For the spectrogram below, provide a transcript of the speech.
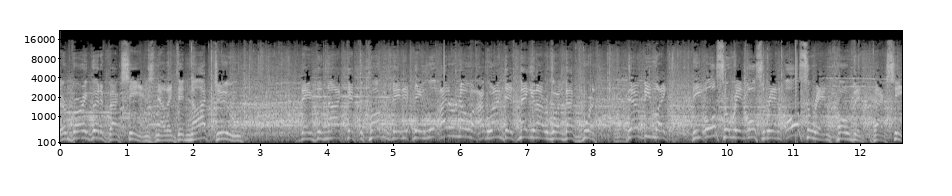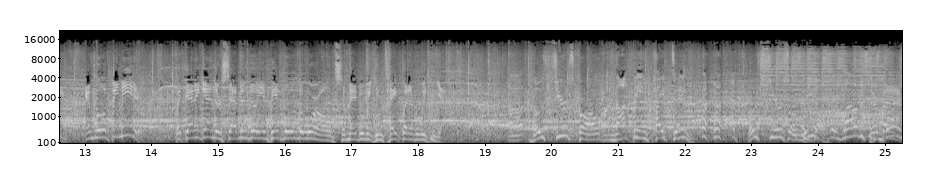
They're very good at vaccines. Now they did not do. They did not get the COVID. They, they I don't know. One day, Megan and I were going back and forth. There'd be like the also ran, also ran, also ran COVID vaccine, and will it be needed? But then again, there's seven billion people in the world, so maybe we can take whatever we can get. Those cheers, Carl, are not being piped in. those cheers are real. As loud as it's been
